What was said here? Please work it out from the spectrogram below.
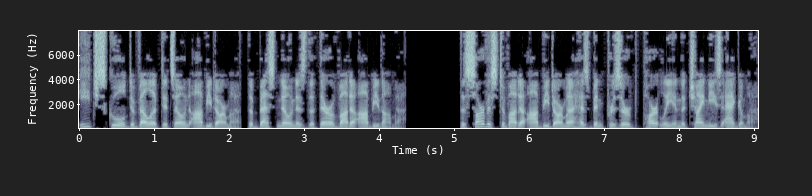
Each school developed its own Abhidharma, the best known as the Theravada Abhidharma. The Sarvastivada Abhidharma has been preserved partly in the Chinese Agama.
